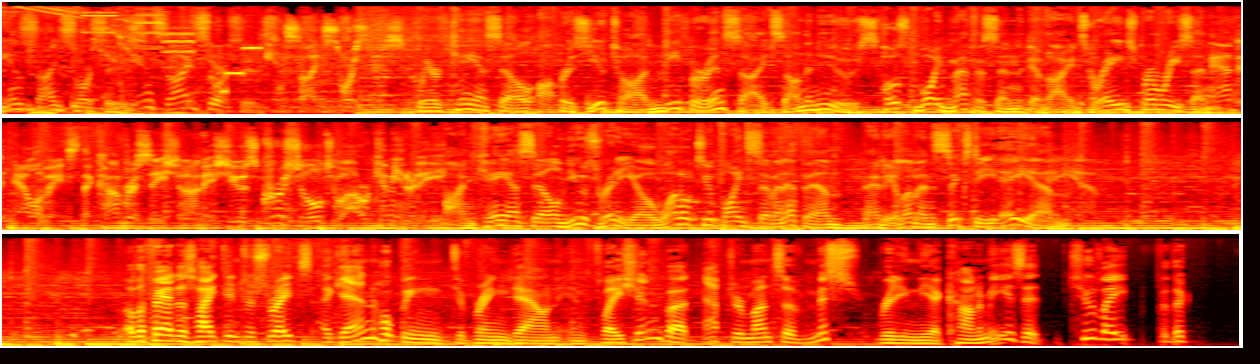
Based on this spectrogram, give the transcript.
Inside Sources. Inside Sources. Inside Sources. Where KSL offers Utah deeper insights on the news. Host Boyd Matheson divides rage from reason and elevates the conversation on issues crucial to our community. On KSL News Radio 102.7 FM and 1160 AM. Well, the Fed has hiked interest rates again, hoping to bring down inflation. But after months of misreading the economy, is it too late for the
